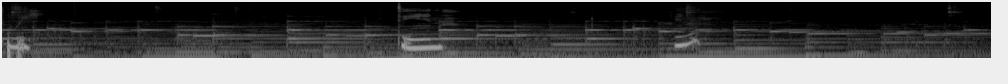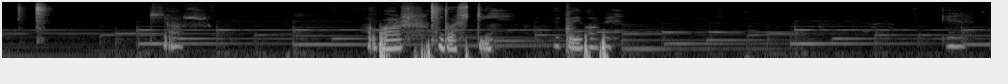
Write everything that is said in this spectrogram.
দুই দশটি একইভাবে। এক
